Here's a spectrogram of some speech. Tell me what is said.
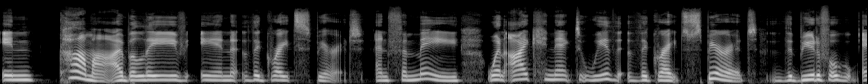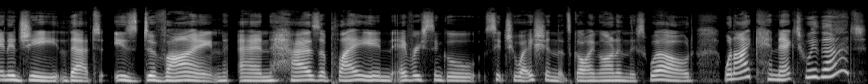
in karma. I believe in the Great Spirit. And for me, when I connect with the Great Spirit, the beautiful energy that is divine and has a play in every single situation that's going on in this world, when I connect with that,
